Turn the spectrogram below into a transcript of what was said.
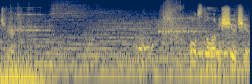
Jerk. Hold still, let me shoot you.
